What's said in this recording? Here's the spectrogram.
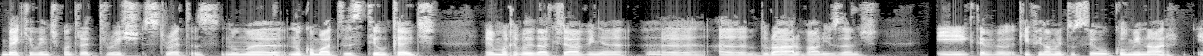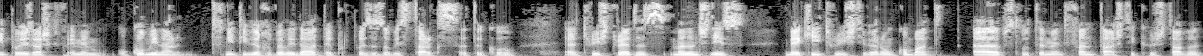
Becky Lynch contra Trish Stratus numa, num combate Steel Cage. É uma rivalidade que já vinha uh, a durar vários anos e que teve aqui finalmente o seu culminar e depois acho que foi mesmo o culminar definitivo da rivalidade até porque depois a Zoe Starks atacou a Trish Stratus, mas antes disso Becky e Trish tiveram um combate absolutamente fantástico. Eu estava,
